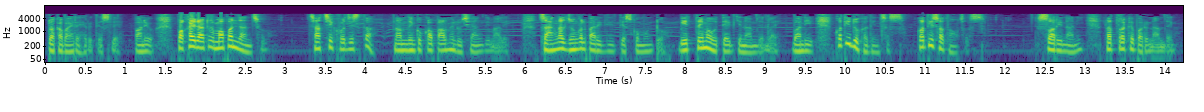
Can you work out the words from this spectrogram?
टोका बाहिर हेऱ्यो त्यसले। भन्यो पखाइ डाक्टर म पनि जान्छु। साँच्चै खोजिस् त नामदेङको कपालमै लुछि आङदिमाले झाङ्गल झुङ्गल पारिदिए त्यसको मुन्टो। भित्तैमा उत्याइदिए नामदेङलाई भनी कति दुःख दिन्छस्? कति सताउँछस्? सरी नानी लत्रकै पर्यो नामदेङ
